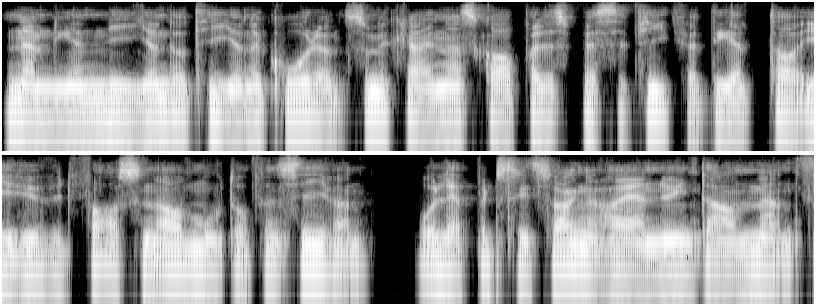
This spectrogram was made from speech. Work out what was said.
nämligen nionde och tionde kåren som Ukraina skapade specifikt för att delta i huvudfasen av motoffensiven och Leopard-stridsvagnar har ännu inte använts.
